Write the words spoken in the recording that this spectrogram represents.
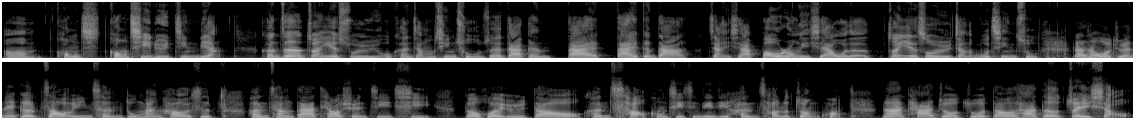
嗯，空气空气滤净量，可能这专业术语我可能讲不清楚，所以大家跟大家大概跟大家讲一下，包容一下我的专业术语讲的不清楚。但是我觉得那个噪音程度蛮好的，是很常大家挑选机器都会遇到很吵，空气清净机很吵的状况，那它就做到它的最小。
